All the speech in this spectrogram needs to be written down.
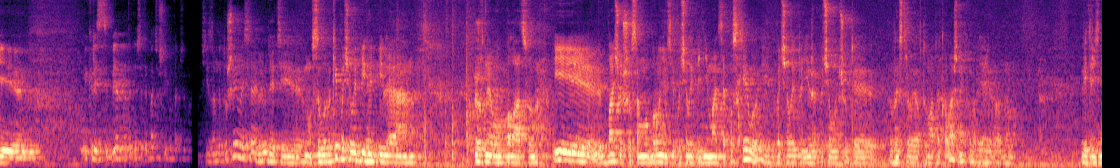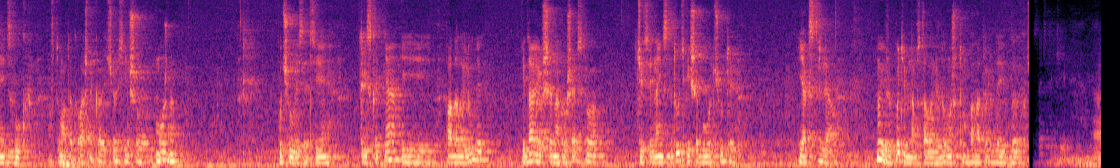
і крізь ці беркут ідеш, і ти бачиш, що їх так же. Всі заметушилися, люди ці ну, силовики почали бігати біля жовтневого палацу. І бачу, що самооборонівці почали підніматися по схилу і почали тоді вже почало чути вистріли автомата Калашникова. Я його ну, відрізняти звук автомата Калашникова від чогось іншого можна. Почулися ці тріскотня і падали люди. І далі ще на Грушевського, чи це на інститутській ще було чути, як стріляли. Ну і вже потім нам стало відомо, що там багато людей вбили. Все ж таки, е,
